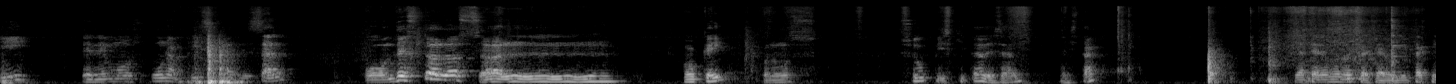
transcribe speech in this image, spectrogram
Y tenemos una pizca de sal. ¿Dónde está la sal? Ok, ponemos su pizquita de sal. Ahí está. Ya tenemos nuestra charolita aquí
